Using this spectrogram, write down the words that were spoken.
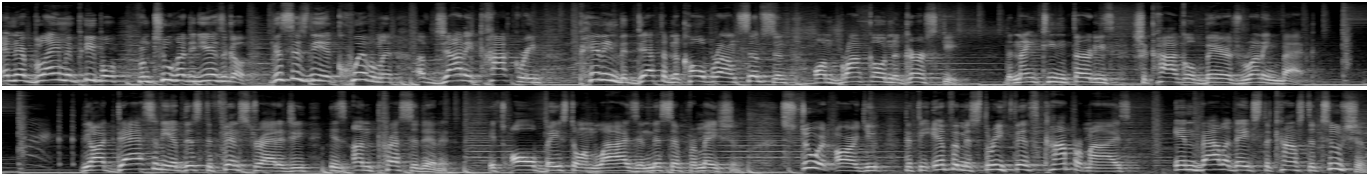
And they're blaming people from 200 years ago. This is the equivalent of Johnnie Cochran pinning the death of Nicole Brown Simpson on Bronco Nagurski, the 1930s Chicago Bears running back. The audacity of this defense strategy is unprecedented. It's all based on lies and misinformation. Stewart argued that the infamous Three Fifths Compromise invalidates the Constitution.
